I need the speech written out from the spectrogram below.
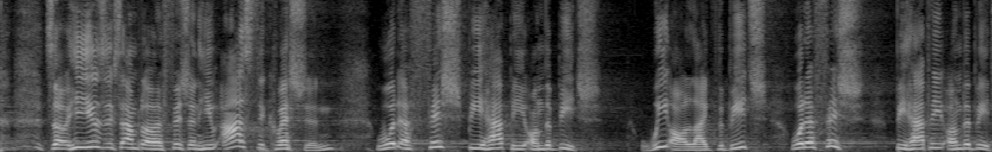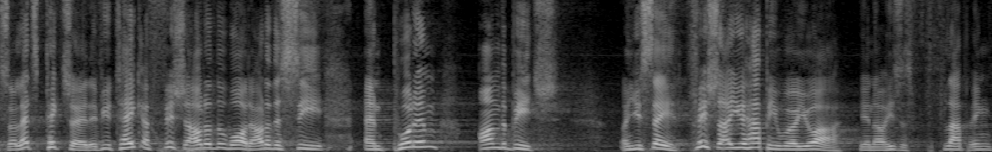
so he used the example of a fish, and he asked the question Would a fish be happy on the beach? We all like the beach. Would a fish be happy on the beach. So let's picture it. If you take a fish out of the water, out of the sea, and put him on the beach, and you say, Fish, are you happy where you are? You know, he's just flapping,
